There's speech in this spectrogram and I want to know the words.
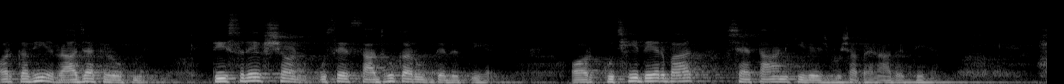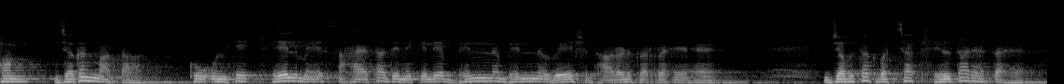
और कभी राजा के रूप में। तीसरे क्षण उसे साधु का रूप दे देती है और कुछ ही देर बाद शैतान की वेशभूषा पहना देती है। हम जगन माता को उनके खेल में सहायता देने के लिए भिन्न भिन्न वेश धारण कर रहे हैं। जब तक बच्चा खेलता रहता है,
